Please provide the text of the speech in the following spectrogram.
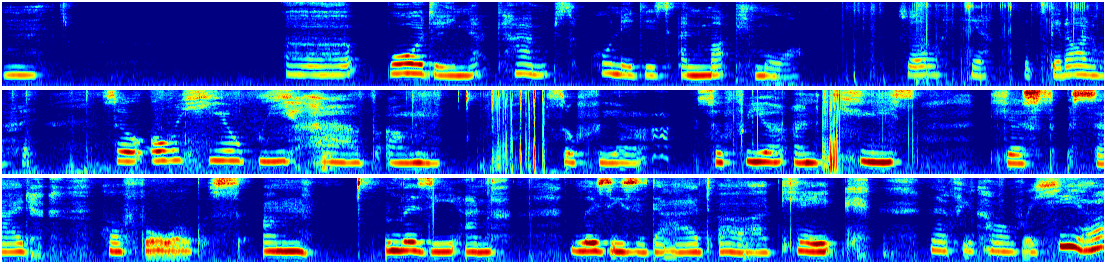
um, boarding, camps, ponies, and much more. So, yeah, let's get on with it. So, over here we have um, Sophia, Sophia, and she's just beside her foals. Um, Lizzie and Lizzie's dad, uh, Jake. And if you come over here,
